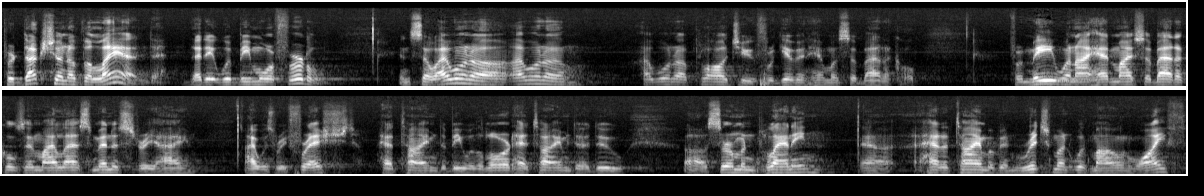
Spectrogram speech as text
production of the land, that it would be more fertile. And so I want to I want to I want to applaud you for giving him a sabbatical. For me, when I had my sabbaticals in my last ministry, I, I was refreshed, had time to be with the Lord, had time to do uh, sermon planning, uh, had a time of enrichment with my own wife,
